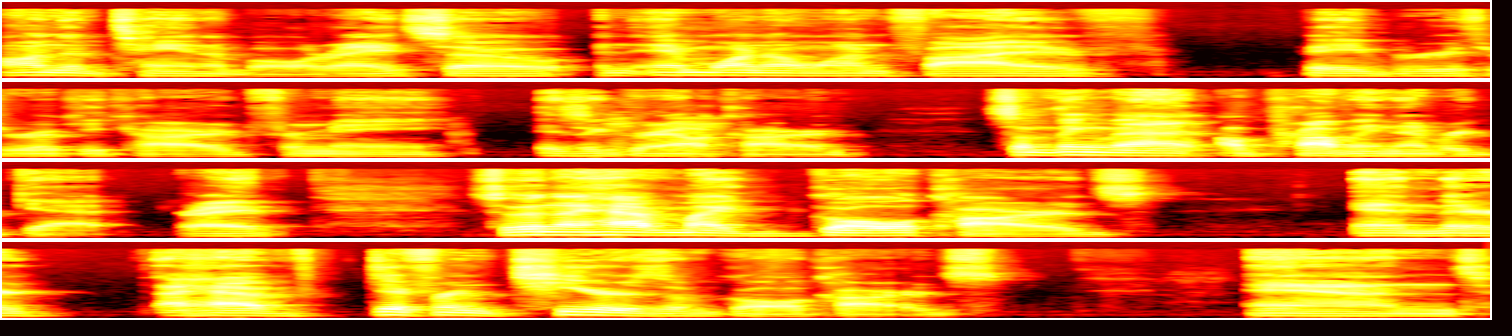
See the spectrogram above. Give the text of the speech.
unobtainable, right? So an M1015 Babe Ruth rookie card for me is a grail Mhm. card, something that I'll probably never get, right? So then I have my goal cards, and they're I have different tiers of goal cards. And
